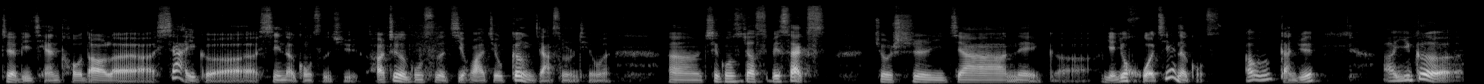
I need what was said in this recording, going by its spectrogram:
这笔钱投到了下一个新的公司去，而这个公司的计划就更加耸人听闻。嗯，这公司叫 SpaceX。就是一家那个研究火箭的公司啊，我感觉啊，一个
